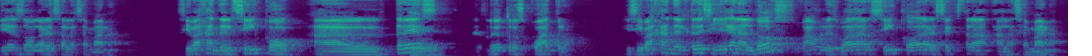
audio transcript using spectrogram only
10 dólares a la semana. Si bajan del 5 al 3, les doy otros 4. Y si bajan del 3 y llegan al 2, wow, les voy a dar 5 dólares extra a la semana.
